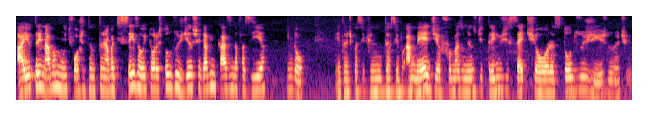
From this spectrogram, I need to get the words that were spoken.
Aí eu treinava muito forte, então treinava de 6 a 8 horas todos os dias, eu chegava em casa e ainda fazia indoor. Então, tipo assim, então, assim, a média foi mais ou menos de treinos de 7 horas todos os dias durante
